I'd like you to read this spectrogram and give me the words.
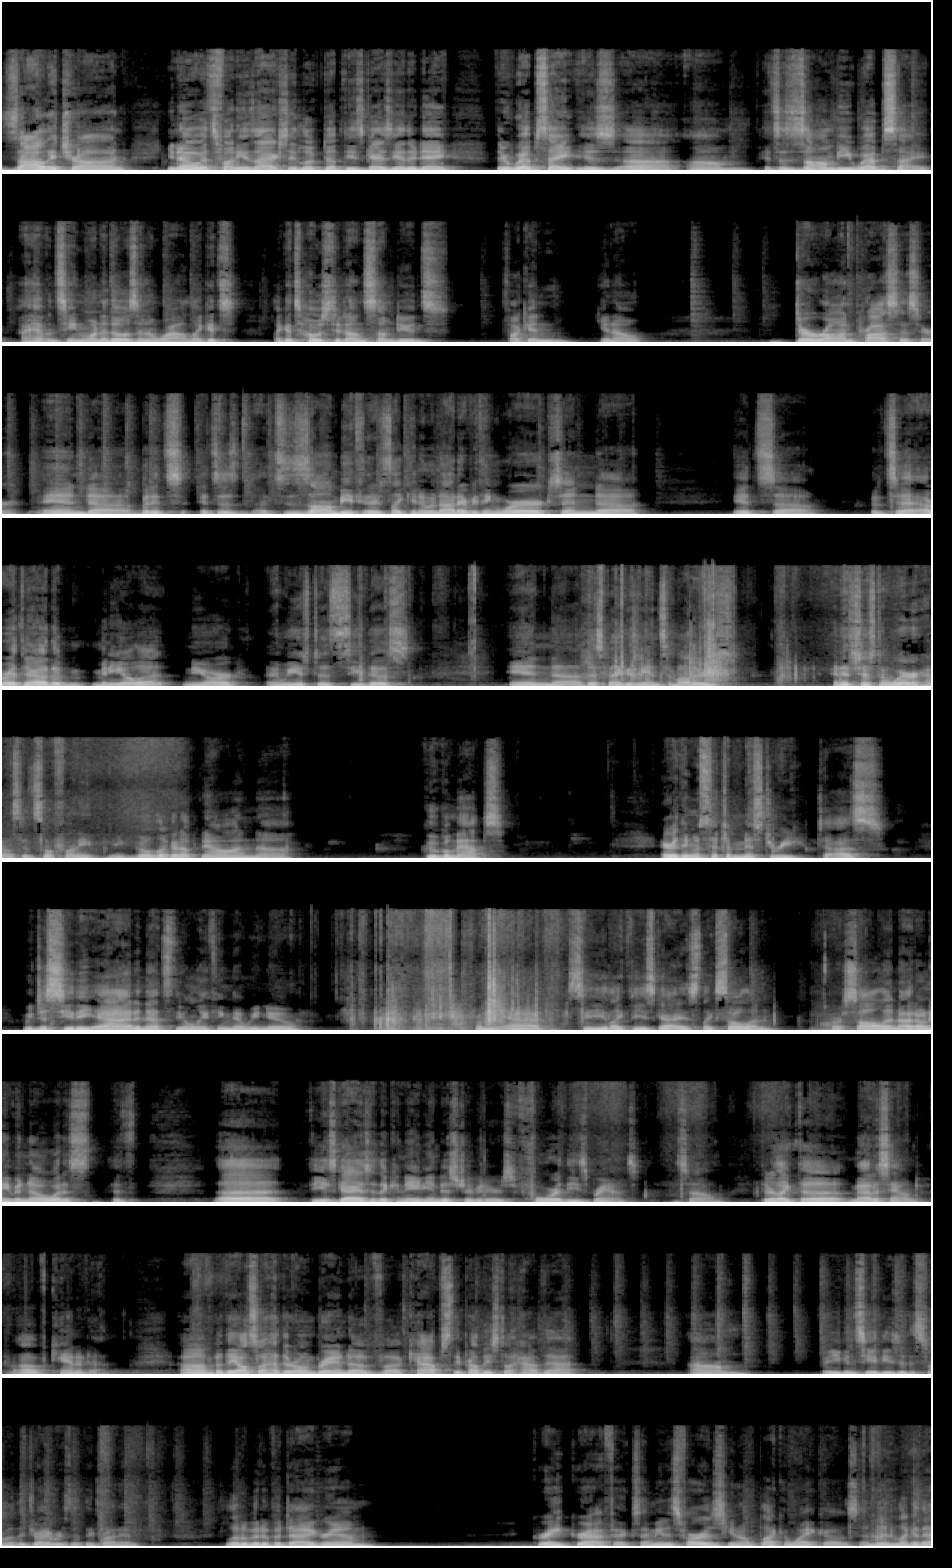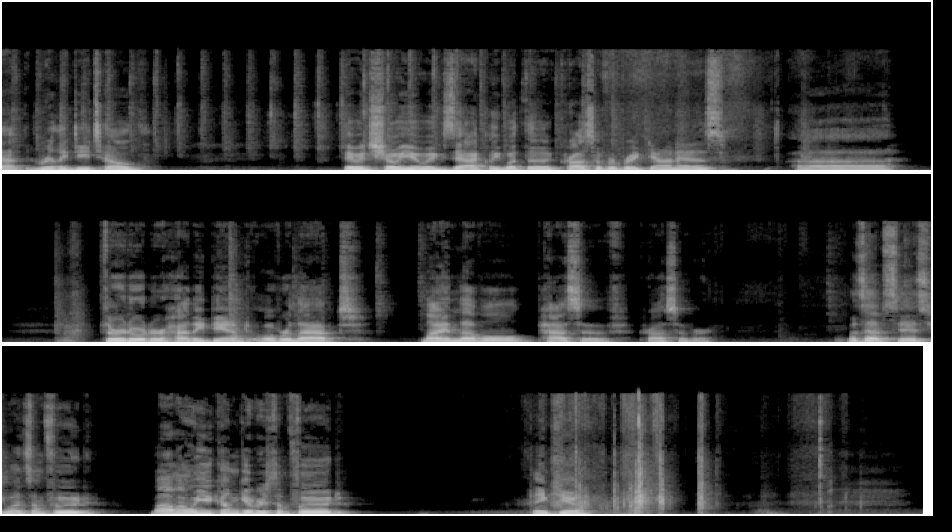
Zalytron. You know, what's funny is I actually looked up these guys the other day. Their website is uh, um, it's a zombie website. I haven't seen one of those in a while. Like it's like it's hosted on some dude's fucking you know Duron processor, and uh, but it's it's a it's a zombie. There's like you know not everything works, and uh, it's uh, it's uh, right there out of Mineola, New York, and we used to see this in uh, this magazine and some others, and it's just a warehouse. It's so funny. You can go look it up now on uh, Google Maps. Everything was such a mystery to us. We just see the ad, and that's the only thing that we knew from the ad. See, like these guys, like Solen or Solen. I don't even know what it's. it's uh, these guys are the Canadian distributors for these brands. So they're like the Madisound of Canada. Um, but they also had their own brand of uh, caps. They probably still have that. Um, but you can see these are the, some of the drivers that they brought in. A little bit of a diagram. Great graphics. I mean, as far as, you know, black and white goes. And then look at that, really detailed they would show you exactly what the crossover breakdown is. Uh, third order, highly damped, overlapped, line level, passive, crossover. What's up, sis? You want some food? Mama, will you come give her some food? Thank you.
